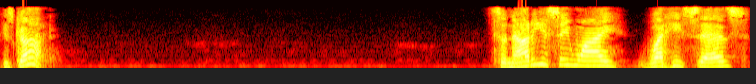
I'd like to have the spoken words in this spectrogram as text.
He's God. So now do you see why what he says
